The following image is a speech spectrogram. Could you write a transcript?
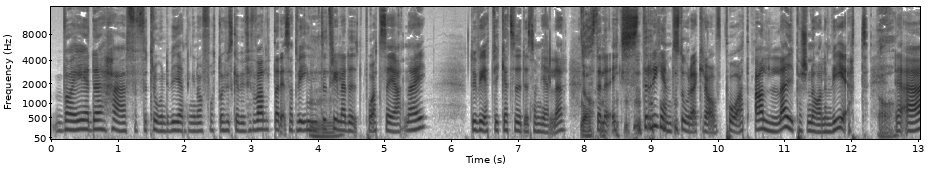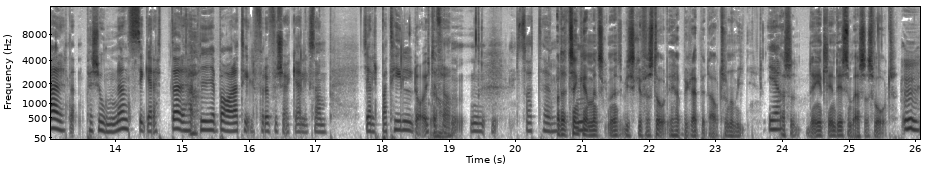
vad är det här för förtroende vi egentligen har fått och hur ska vi förvalta det? Så att vi inte Mm. trillar dit på att säga nej, du vet vilka tider som gäller. Ja. Det ställer extremt stora krav på att alla i personalen vet. ja. Det är personens cigaretter. Här- Vi är bara till för att försöka liksom hjälpa till då utifrån. Mm, Så att, eh, Och där tänker jag att man, vi ska förstå det här begreppet autonomi. ja. Alltså det är egentligen det som är så svårt. Mm,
